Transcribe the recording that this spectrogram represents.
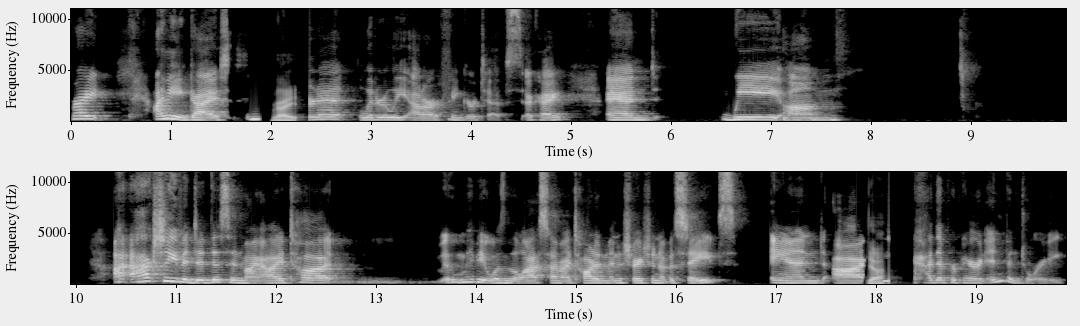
Right? I mean, guys, right. Internet literally at our fingertips, okay? And we um I actually even did this in my I taught maybe it wasn't the last time I taught administration of estates and I yeah. had them prepare an inventory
